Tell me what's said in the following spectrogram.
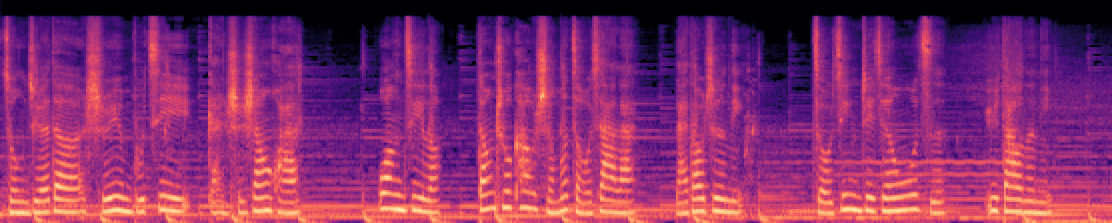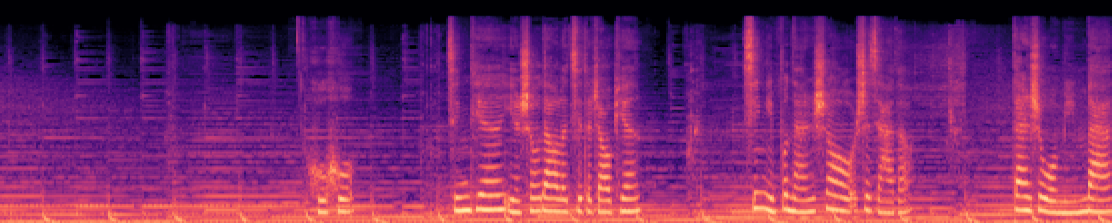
总觉得时运不济，感时伤怀，忘记了当初靠什么走下来，来到这里，走进这间屋子，遇到了你，呼呼。今天也收到了寄的照片，心里不难受是假的，但是我明白，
